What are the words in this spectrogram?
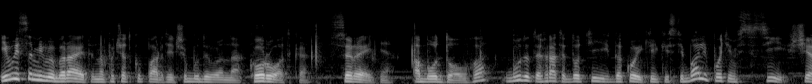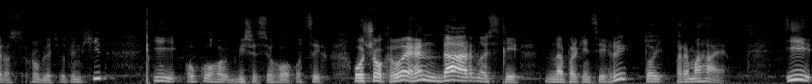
І ви самі вибираєте на початку партії, чи буде вона коротка, середня або довга. Будете грати до тієї такої кількості балів, потім всі ще раз роблять один хід, і у кого більше всього оцих очок легендарності наприкінці гри, той перемагає. І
